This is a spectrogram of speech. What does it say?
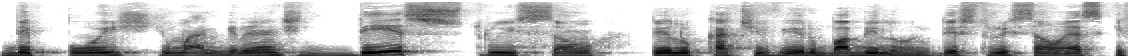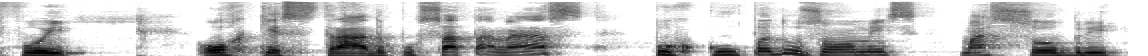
depois de uma grande destruição pelo cativeiro babilônico. Destruição essa que foi orquestrada por Satanás por culpa dos homens, mas sobre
